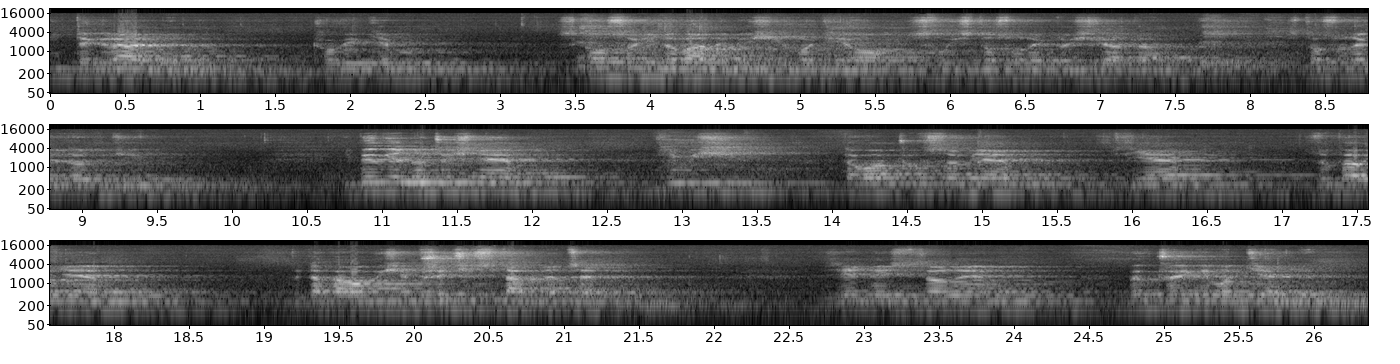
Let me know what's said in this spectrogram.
integralnym, człowiekiem skonsolidowanym, jeśli chodzi o swój stosunek do świata, stosunek do ludzi. I był jednocześnie kimś, kto łączył w sobie dwie zupełnie, wydawałoby się, przeciwstawne cechy. Z jednej strony był człowiekiem oddzielnym,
